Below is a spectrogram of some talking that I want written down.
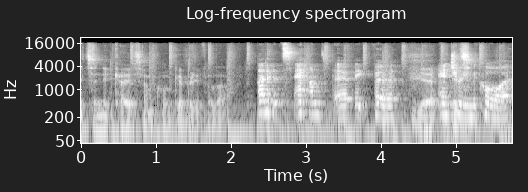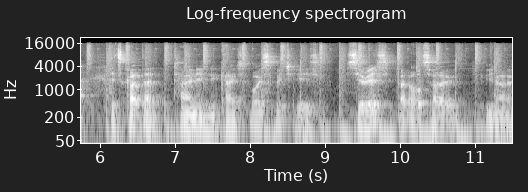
It's a Nick Cave song called Get Ready for Love. And it sounds perfect for Yeah. entering the court. It's got that tone in Nick Cave's voice, which is serious, but also, you know,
